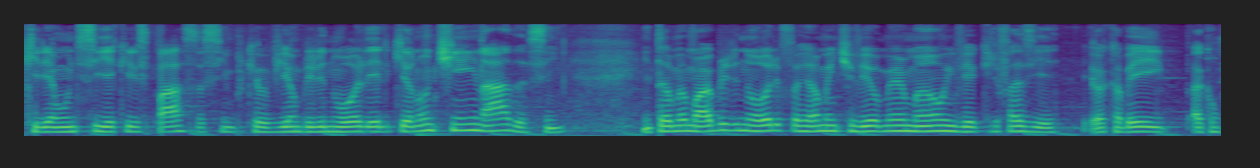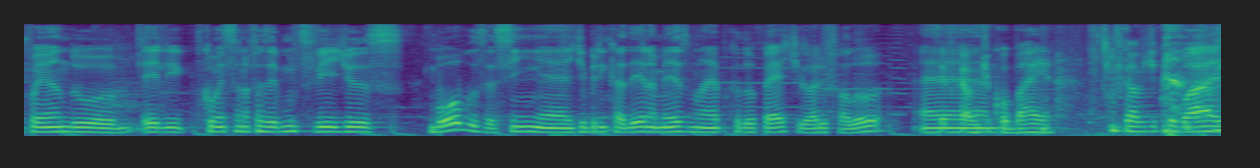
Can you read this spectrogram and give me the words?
queria muito seguir aqueles passos, assim, porque eu via um brilho no olho dele que eu não tinha em nada, assim. Então, meu maior brilho no olho foi realmente ver o meu irmão e ver o que ele fazia. Eu acabei acompanhando ele começando a fazer muitos vídeos bobos, assim, é, de brincadeira mesmo, na época do Pet, igual ele falou. É, Você ficava de cobaia? ficava de cobaia.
